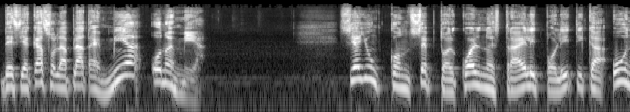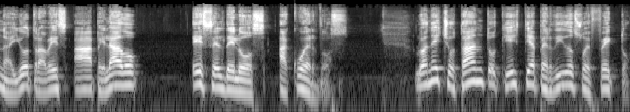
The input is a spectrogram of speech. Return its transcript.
de si acaso la plata es mía o no es mía. Si hay un concepto al cual nuestra élite política una y otra vez ha apelado, es el de los acuerdos. Lo han hecho tanto que éste ha perdido su efecto,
